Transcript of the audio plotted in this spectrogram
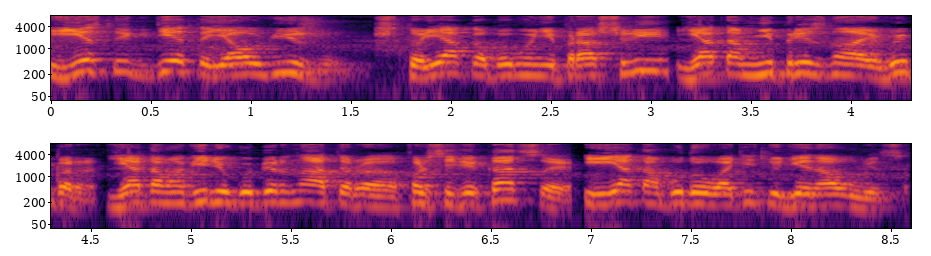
Если где-то я увижу, что якобы мы не прошли, я там не признаю выборы, я там обвиню губернатора фальсификации, и я там буду уводить людей на улицу.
